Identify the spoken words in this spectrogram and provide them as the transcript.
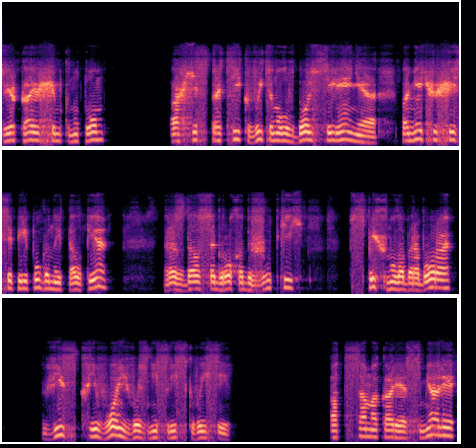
сверкающим кнутом, архистратик вытянул вдоль селения по мечущейся перепуганной толпе, раздался грохот жуткий, вспыхнула барабора, визг и вой вознеслись к выси. Отца Макария смяли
